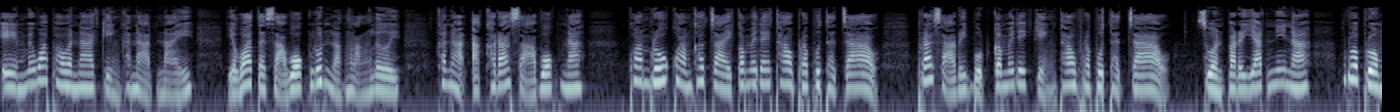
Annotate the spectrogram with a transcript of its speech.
เองไม่ว่าภาวนาเก่งขนาดไหน อย่าว่าแต่สาวกรุ่นหลังๆเลย ขนาดอัครสาวกนะ ความรู้ความเข้าใจก็ไม่ได้เท่าพระพุทธเจ้า พระสารีบุตรก็ไม่ได้เก่งเท่าพระพุทธเจ้า ส่วนปริยัตินี่นะ รวบรวม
